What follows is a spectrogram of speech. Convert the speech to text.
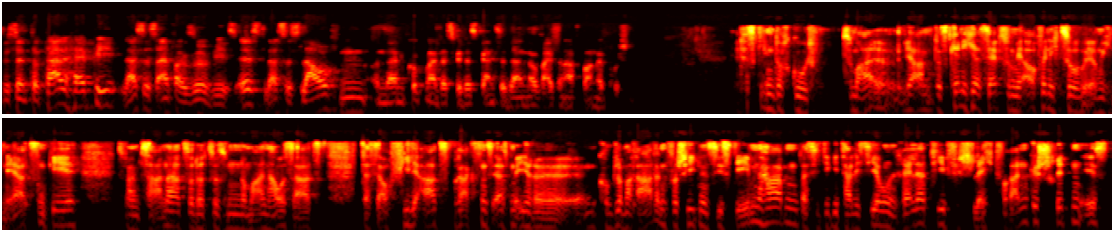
wir sind total happy, lass es einfach so, wie es ist, lass es laufen und dann guck mal, dass wir das Ganze dann noch weiter nach vorne pushen. Das klingt doch gut. Zumal, ja, das kenne ich ja selbst von mir auch, wenn ich zu irgendwelchen Ärzten gehe, zu meinem Zahnarzt oder zu so einem normalen Hausarzt, dass auch viele Arztpraxen erstmal ihre Konglomerat an verschiedenen Systemen haben, dass die Digitalisierung relativ schlecht vorangeschritten ist.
